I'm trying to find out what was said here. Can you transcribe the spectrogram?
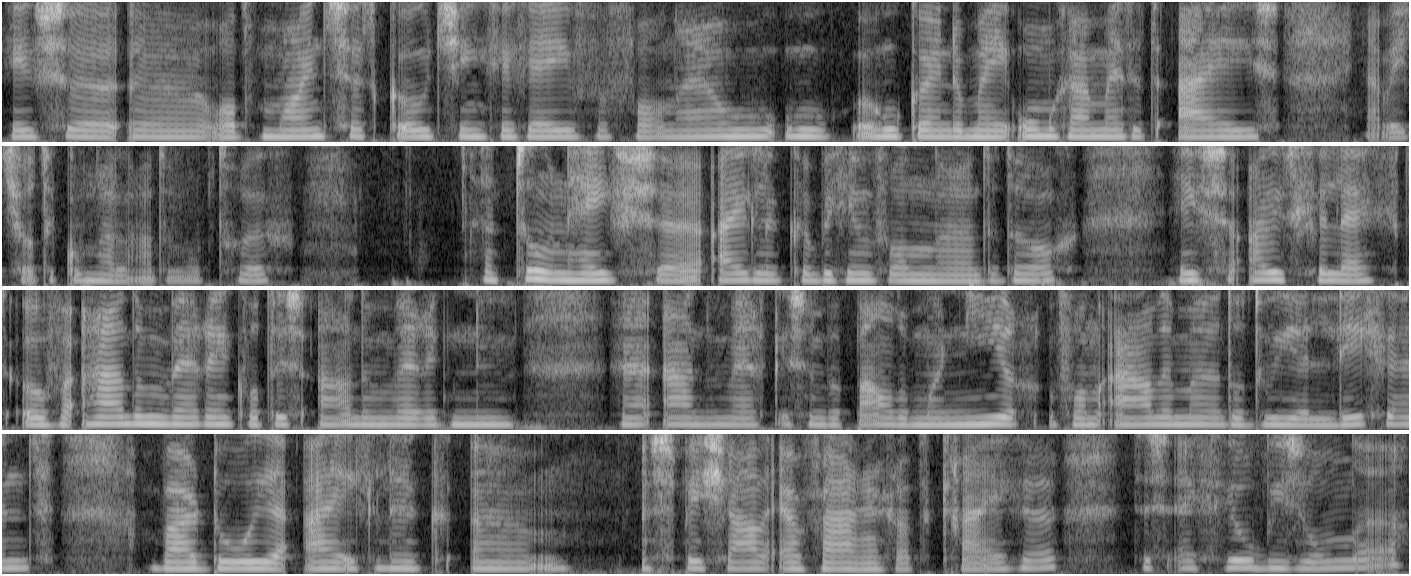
heeft ze uh, wat mindset coaching gegeven van hoe, hoe, hoe kan je ermee omgaan met het ijs. Ja, weet je wat, ik kom daar later op terug. En toen heeft ze eigenlijk begin van de dag heeft ze uitgelegd over ademwerk. Wat is ademwerk nu? Ademwerk is een bepaalde manier van ademen. Dat doe je liggend, waardoor je eigenlijk um, een speciale ervaring gaat krijgen. Het is echt heel bijzonder.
